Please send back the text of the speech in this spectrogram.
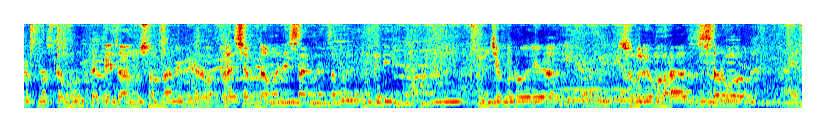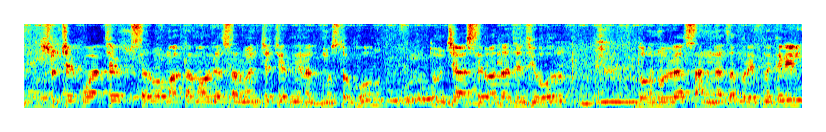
नतमस्तक होऊन कथेचा अनुसंधान वेळ आपल्या शब्दामध्ये सांगण्याचा प्रयत्न करीन तुमचे गुरुवर्य सुग्रीव महाराज सर्व सूचक वाचक सर्व माता मावल्या सर्वांच्या चरणी नतमस्तक होऊन तुमच्या आशीर्वादाच्या जीवावर दोन वेळा सांगण्याचा प्रयत्न करील.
